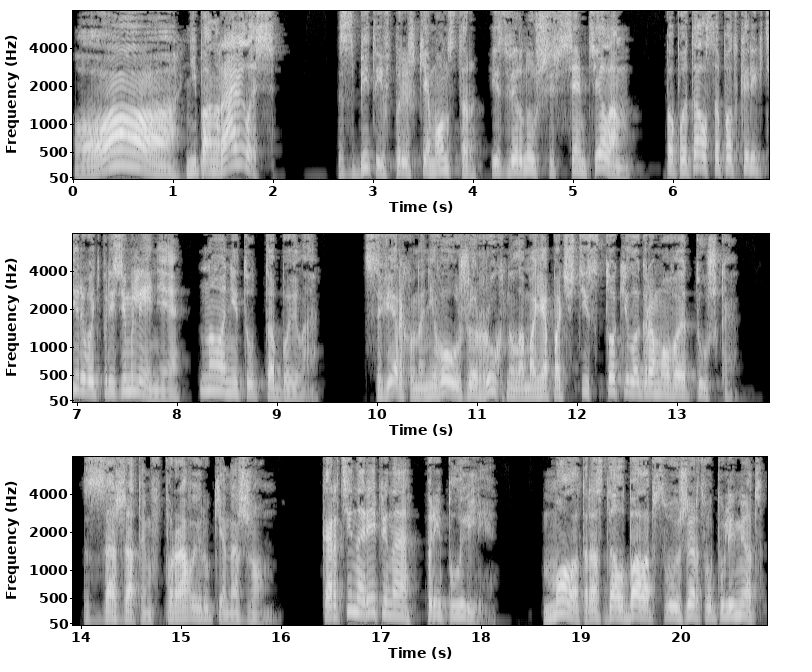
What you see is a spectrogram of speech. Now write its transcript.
О, не понравилось? Сбитый в прыжке монстр, извернувшись всем телом, попытался подкорректировать приземление, но не тут-то было. Сверху на него уже рухнула моя почти 100-килограммовая тушка с зажатым в правой руке ножом. Картина Репина приплыли. Молот раздолбал об свою жертву пулемет,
